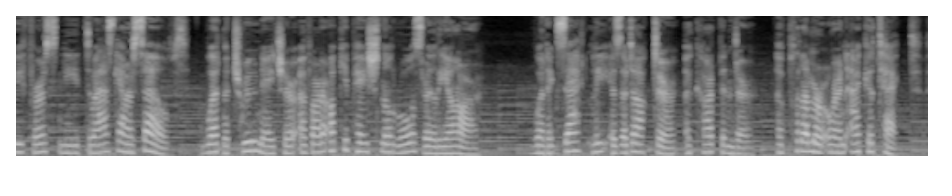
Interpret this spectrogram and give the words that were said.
we first need to ask ourselves what the true nature of our occupational roles really are. What exactly is a doctor, a carpenter, a plumber or an architect?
